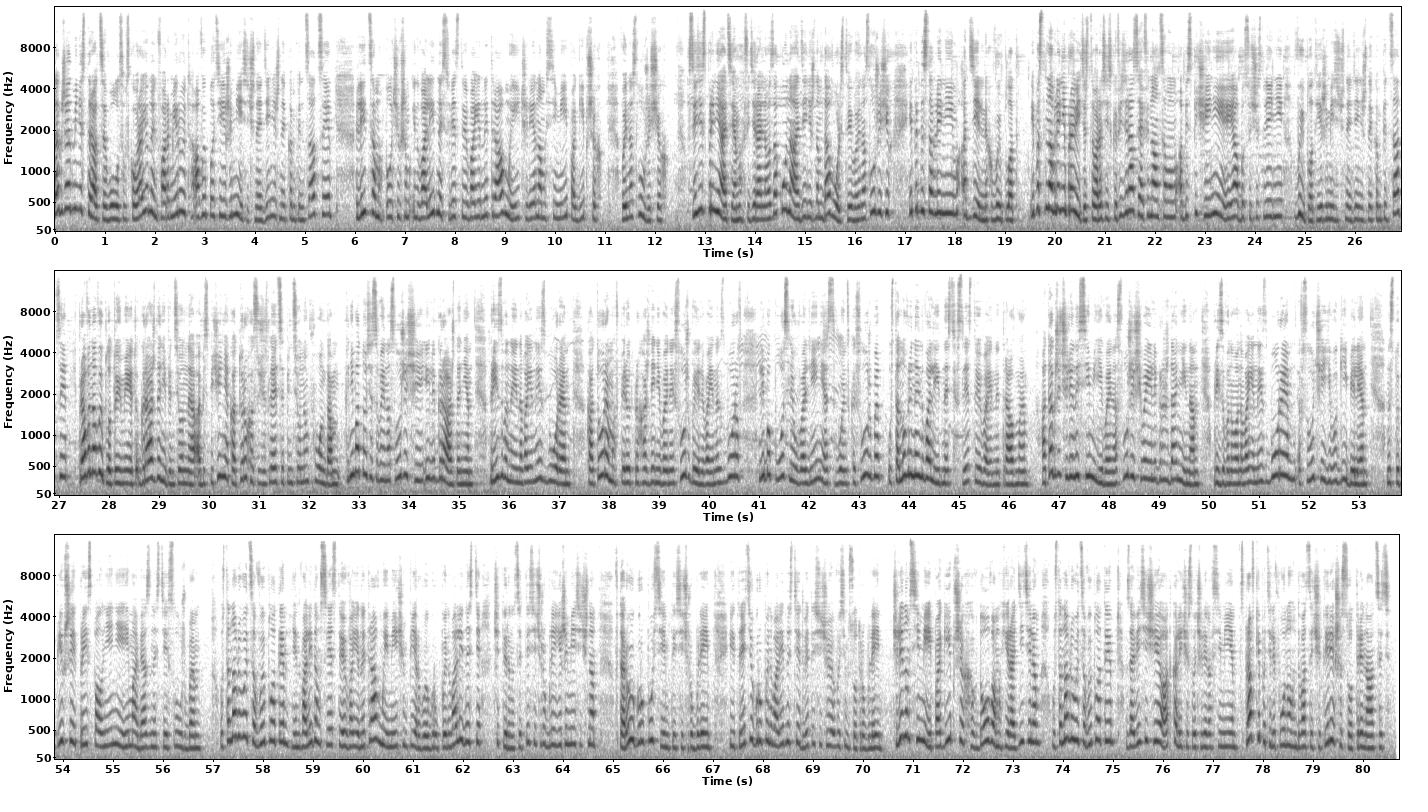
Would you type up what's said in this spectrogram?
Также администрация Волосовского района информирует о выплате ежемесячной денежной компенсации лицам, получившим инвалидность вследствие военной травмы и членам семей погибших военнослужащих. В связи с принятием федерального закона о денежном довольстве военнослужащих и предоставлении им отдельных выплат – и постановление правительства Российской Федерации о финансовом обеспечении и об осуществлении выплат ежемесячной денежной компенсации. Право на выплату имеют граждане, пенсионное обеспечение которых осуществляется пенсионным фондом. К ним относятся военнослужащие или граждане, призванные на военные сборы, которым в период прохождения военной службы или военных сборов, либо после увольнения с воинской службы установлена инвалидность вследствие военной травмы а также члены семьи военнослужащего или гражданина, призванного на военные сборы в случае его гибели, наступившей при исполнении им обязанностей службы. Устанавливаются выплаты инвалидам вследствие военной травмы, имеющим первую группу инвалидности 14 тысяч рублей ежемесячно, вторую группу 7 тысяч рублей и третью группу инвалидности 2800 рублей. Членам семей погибших, вдовам и родителям устанавливаются выплаты, зависящие от количества членов семьи. Справки по телефону 24 613.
